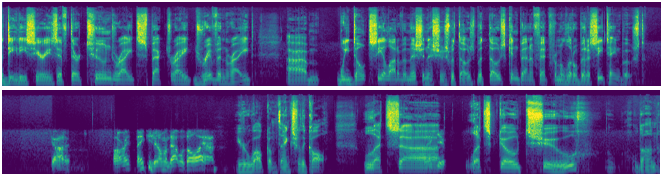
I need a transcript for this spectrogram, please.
the DD series, if they're tuned right, spec'd right, driven right, um, we don't see a lot of emission issues with those, but those can benefit from a little bit of cetane boost. Got it. All right. Thank you, gentlemen. That was all I had. You're welcome. Thanks for the call. Let's uh, Thank you. let's go to. oh, hold on.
